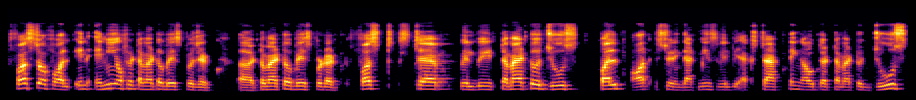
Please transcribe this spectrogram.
first of all, in any of a tomato based project, uh, tomato based product, first step will be tomato juice pulp or straining. That means we'll be extracting out the tomato juice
